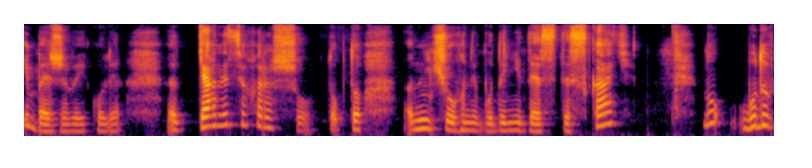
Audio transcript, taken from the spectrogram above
і бежевий колір. Е, Тягнеться хорошо, тобто е, нічого не буде ніде стискати. Ну, буду,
